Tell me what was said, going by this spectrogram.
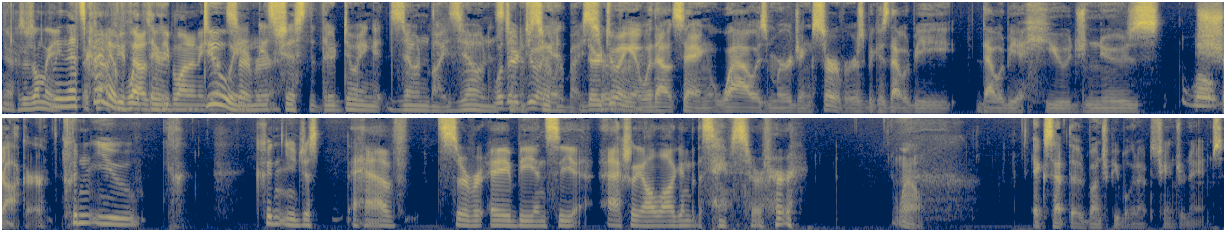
Yeah, because there's only I mean, that's kind of what they're people on any doing. server. It's just that they're doing it zone by zone well instead they're of doing server it by they're server. doing it without saying wow is merging servers because that would be that would be a huge news Well- shocker couldn't you couldn't you just have server A, B, and C actually all log into the same server? well except that a bunch of people would have to change their names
